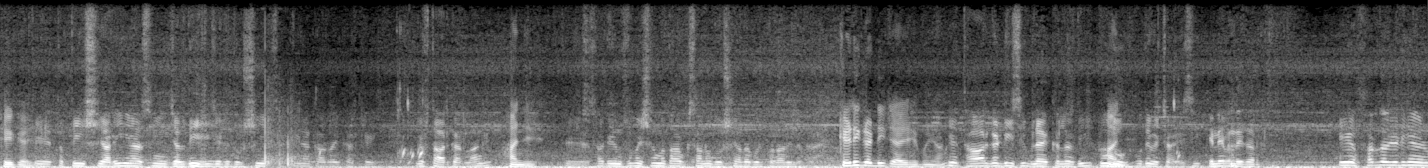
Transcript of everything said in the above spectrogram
ਠੀਕ ਹੈ ਜੀ। ਤੇ ਤਫਤੀਸ਼ ਜਾਰੀ ਹੈ ਅਸੀਂ ਜਲਦੀ ਹੀ ਜਿਹੜੇ ਦੋਸ਼ੀ ਹੈ ਸਖਤੀ ਨਾਲ ਕਾਰਵਾਈ ਕਰਕੇ ਗ੍ਰਿਫਤਾਰ ਕਰ ਲਾਂਗੇ। ਹਾਂਜੀ। ਤੇ ਸਾਡੀ ਇਨਫੋਰਮੇਸ਼ਨ ਮੁਤਾਬਕ ਸਾਨੂੰ ਦੋਸ਼ੀਆਂ ਦਾ ਕੁਝ ਪਤਾ ਨਹੀਂ ਲੱਗਾ ਹੈ। ਕਿਹੜੀ ਗੱਡੀ ਚ ਆਏ ਸੀ ਭਜਾਨ ਇਹ ਥਾਰ ਗੱਡੀ ਸੀ ਬਲੈਕ ਕਲਰ ਦੀ ਟੂ ਹਾਂਜੀ। ਉਹਦੇ ਵਿੱਚ ਆਏ ਸੀ। ਕਿੰਨੇ ਬੰਦੇ ਸਰ? ਇਹ ਫਰਦਰ ਜਿਹੜੀਆਂ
